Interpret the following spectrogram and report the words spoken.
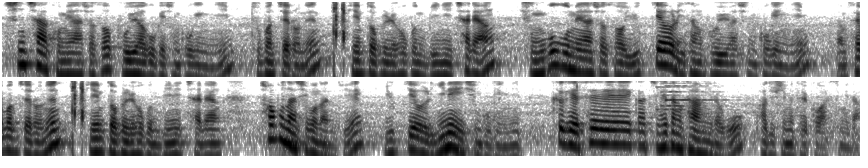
신차 구매하셔서 보유하고 계신 고객님 두 번째로는 BMW 혹은 미니 차량 중고 구매하셔서 6개월 이상 보유하신 고객님 그다음 세 번째로는 BMW 혹은 미니 차량 처분하시고 난 뒤에 6개월 이내이신 고객님 크게 세 가지 해당 사항이라고 봐주시면 될 것 같습니다.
